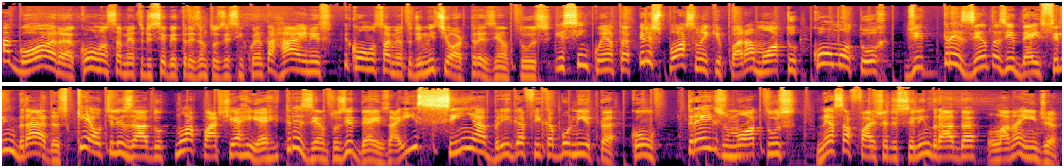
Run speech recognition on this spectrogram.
agora, com o lançamento de CB350 Highness e com o lançamento de Meteor 350, eles possam equipar a moto com um motor de 310 cilindradas, que é utilizado no Apache RR 300 310. Aí sim a briga fica bonita, com três motos nessa faixa de cilindrada lá na Índia.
